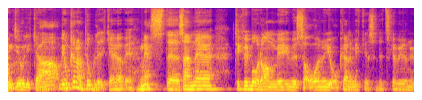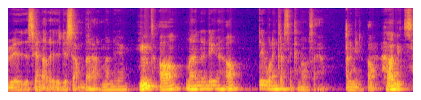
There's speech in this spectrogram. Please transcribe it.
runt i olika? Ja, vi åker runt olika gör vi mest. Eh, Sen tycker vi både om USA och New York väldigt mycket så dit ska vi ju nu i, senare i december här. Men det, Mm. ja, men det, ja, det är våra intressen kan man väl säga. Eller min, ja. Härligt.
